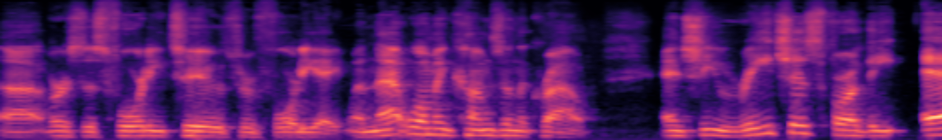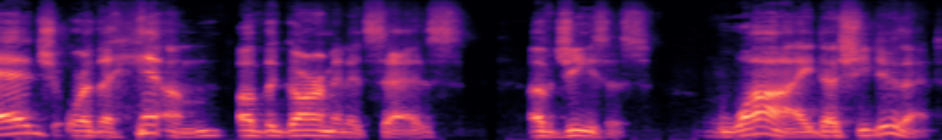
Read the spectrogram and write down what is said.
uh, verses 42 through 48, when that woman comes in the crowd and she reaches for the edge or the hem of the garment, it says, of Jesus. Why does she do that?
